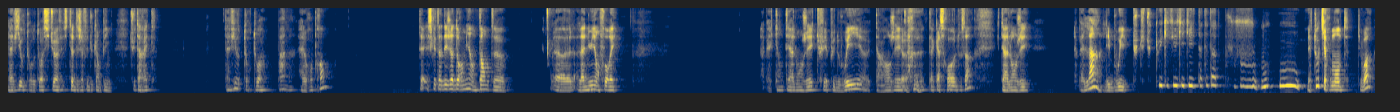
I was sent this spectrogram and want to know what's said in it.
La vie autour de toi, si tu as, as déjà fait du camping, tu t'arrêtes. La vie autour de toi, bam, elle reprend. Est-ce que tu as déjà dormi en tente euh, euh, la nuit en forêt? Ah ben, Quand tu es allongé, que tu fais plus de bruit, euh, que tu as rangé ta casserole, tout ça, que tu es allongé, ah ben là, les bruits, il y a tout qui remonte, tu vois?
